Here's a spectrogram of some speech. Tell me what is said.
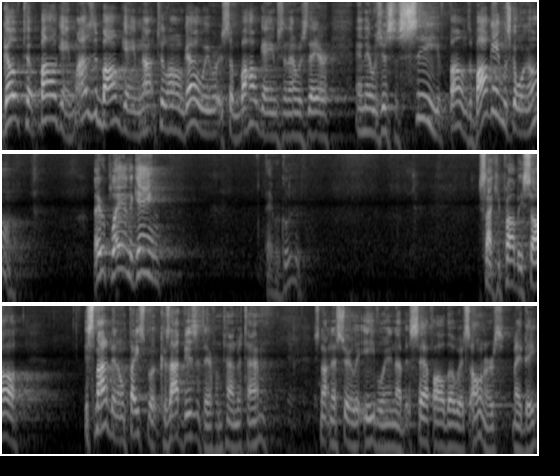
go to a ball game. I was at a ball game not too long ago. We were at some ball games and I was there and there was just a sea of phones. The ball game was going on. They were playing the game. They were glued. It's like you probably saw, this might have been on Facebook because I visit there from time to time. It's not necessarily evil in and of itself, although its owners may be.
